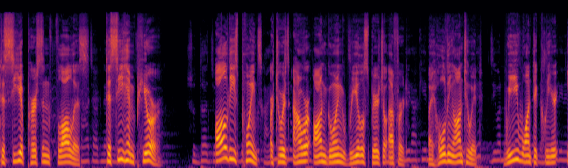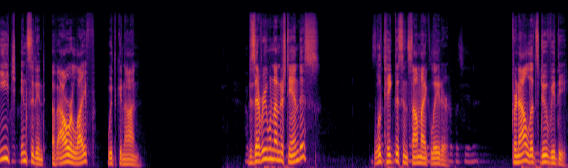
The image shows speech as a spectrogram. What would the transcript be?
to see a person flawless, to see him pure, all these points are towards our ongoing real spiritual effort. By holding on to it, we want to clear each incident of our life with Gnan. Does everyone understand this? We'll take this in Samaik later. For now, let's do Vidhi.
